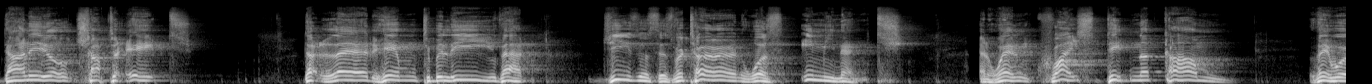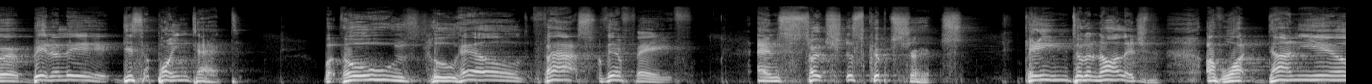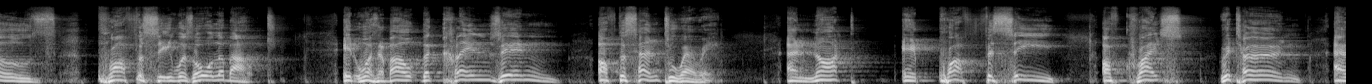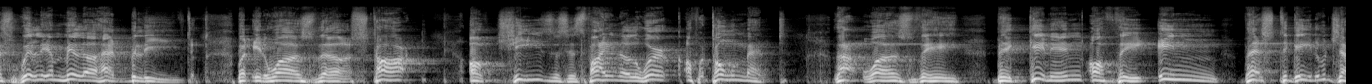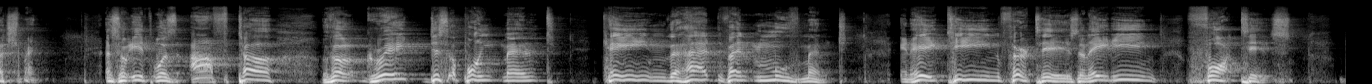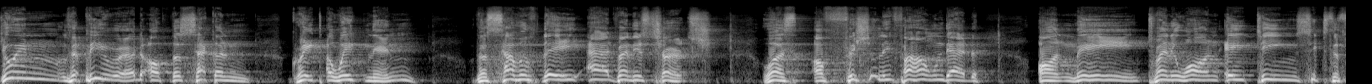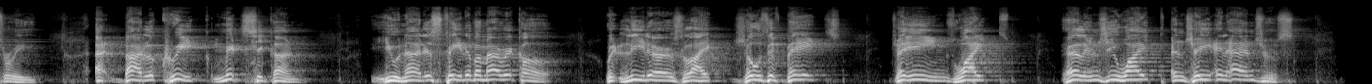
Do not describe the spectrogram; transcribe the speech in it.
Daniel chapter 8 that led him to believe that Jesus' return was imminent. And when Christ did not come, they were bitterly disappointed. But those who held fast their faith and searched the scriptures came to the knowledge of what Daniel's prophecy was all about. It was about the cleansing of the sanctuary and not a prophecy of Christ's return as William Miller had believed, but it was the start of Jesus' final work of atonement. That was the beginning of the investigative judgment. And so it was after the great disappointment came the Advent movement in 1830s and 1840s. During the period of the second Great Awakening, the Seventh day Adventist Church was officially founded on May 21, 1863 at Battle Creek, Michigan, United States of America, with leaders like Joseph Bates, James White, Ellen G. White, and J. N. Andrews.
